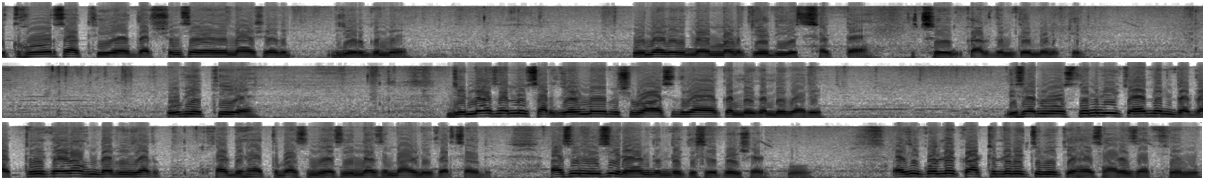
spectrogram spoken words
ਇੱਕ ਹੋਰ ਸਾਥੀ ਹੈ ਦਰਸ਼ਨ ਸਿੰਘ ਦੇ ਨਾਲ ਸ਼ਾਇਦ ਬਜ਼ੁਰਗ ਨੇ। ਉਹਨਾਂ ਦੇ ਨਾਲ ਮਣਕੇ ਦੀ ਸੱਟ ਹੈ, ਪਿੱਛੇ ਗਰਦਨ ਤੇ ਮਣਕੇ। ਉਹ ਵੀ ਇੱਥੇ ਹੈ। ਜਿੰਨਾ ਸਾਨੂੰ ਸਰਜਨ ਨੇ ਵਿਸ਼ਵਾਸ ਦਿਵਾਇਆ ਕੱਲੇ ਕੱਲੇ ਬਾਰੇ ਜੇ ਸਾਨੂੰ ਉਸ ਦਿਨ ਵੀ ਕਹਿ ਦਿੰਦਾ, ਡਾਕਟਰ ਵੀ ਕਹਿਣਾ ਹੁੰਦਾ ਵੀ ਯਾਰ ਸਾਡੇ ਹੱਥ ਬਸ ਨਹੀਂ, ਅਸੀਂ ਇੰਨਾ ਸੰਭਾਲ ਨਹੀਂ ਕਰ ਸਕਦੇ। ਅਸੀਂ ਨਹੀਂ ਸੀ ਰਹਿਣ ਦਿੰਦੇ ਕਿਸੇ ਪੇਸ਼ੈਂਟ ਨੂੰ। ਅਸੀਂ ਕੋਲੇ ਇਕੱਠ ਦੇ ਵਿੱਚ ਵੀ ਕਿਹਾ ਸਾਰੇ ਸਾਥੀਆਂ ਨੂੰ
